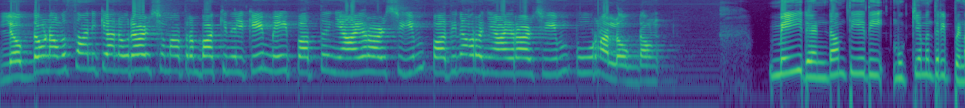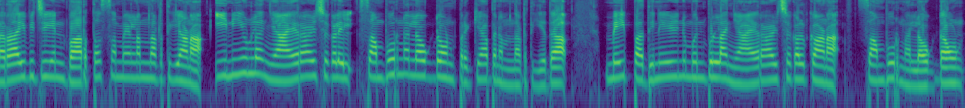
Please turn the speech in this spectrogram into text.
ലോക്ഡൌൺ അവസാനിക്കാൻ ഒരാഴ്ച മാത്രം ബാക്കി നിൽക്കെ മെയ് പത്ത് ഞായറാഴ്ചയും പതിനാറ് ഞായറാഴ്ചയും പൂർണ ലോക്ഡൌൺ മെയ് രണ്ടാം തീയതി മുഖ്യമന്ത്രി പിണറായി വിജയൻ വാർത്താ സമ്മേളനം നടത്തിയാണ് ഇനിയുള്ള ഞായറാഴ്ചകളിൽ സമ്പൂർണ ലോക്ഡൌൺ പ്രഖ്യാപനം നടത്തിയത്. മെയ് പതിനേഴിന് മുൻപുള്ള ഞായറാഴ്ചകൾക്കാണ് സമ്പൂർണ ലോക്ഡൌൺ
